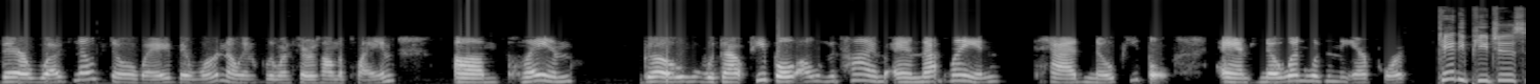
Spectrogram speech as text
there was no stowaway, there were no influencers on the plane. Um, planes go without people all of the time, and that plane had no people, and no one was in the airport. Candy Peaches,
